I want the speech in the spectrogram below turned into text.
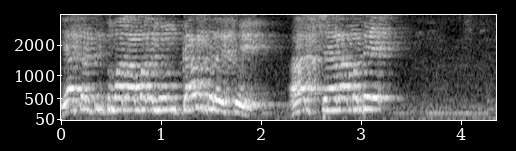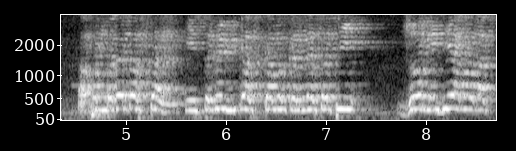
यासाठी तुम्हाला आम्हाला मिळून काम करायचंय. आज शहरामध्ये आपण बघत असताल की सगळे विकास कामं करण्यासाठी जो निधी आणावा लागतो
